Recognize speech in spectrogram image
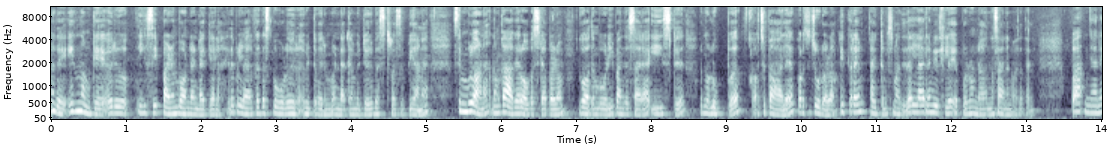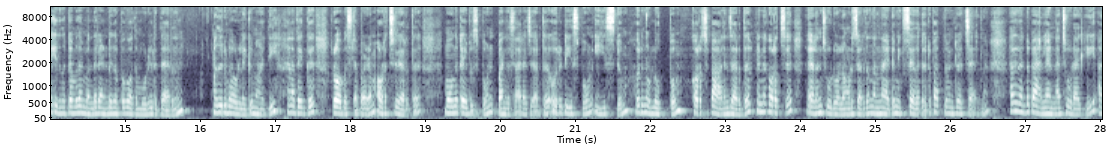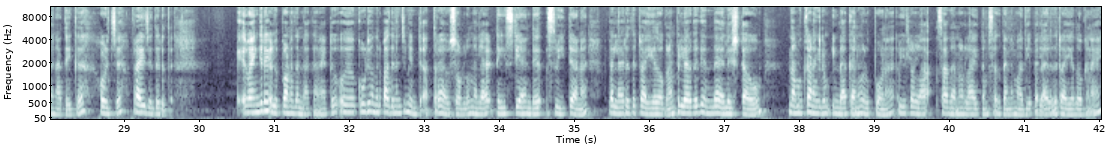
അതെ ഇന്ന് നമുക്ക് ഒരു ഈസി പഴം ബോണ്ട ഉണ്ടാക്കിയാലോ? ഇത് പിള്ളേർക്കൊക്കെ സ്കൂൾ വിട്ട് വരുമ്പോൾ ഉണ്ടാക്കാൻ പറ്റിയ ഒരു ബെസ്റ്റ് റെസിപ്പിയാണ് സിമ്പിളാണ് നമുക്ക് ആകെ റോബസ്റ്റ പഴം ഗോതമ്പ് പൊടി പഞ്ചസാര ഈസ്റ്റ് ഒരു നുള്ളു ഉപ്പ് കുറച്ച് പാൽ കുറച്ച് ചൂടുവെള്ളം ഇത്രയും ഐറ്റംസ് മതി. ഇതെല്ലാവരും വീട്ടിൽ എപ്പോഴും ഉണ്ടാകുന്ന സാധനങ്ങളൊക്കെ തന്നെ. അപ്പോൾ ഞാൻ ഇരുന്നൂറ്റമ്പത് എം രണ്ട് കപ്പ് ഗോതമ്പ് പൊടി എടുത്തായിരുന്നു. അതൊരു ബൗളിലേക്ക് മാറ്റി അതിനകത്തേക്ക് റോബസ്റ്റ പഴം ഉടച്ച് ചേർത്ത് മൂന്ന് ടേബിൾ സ്പൂൺ പഞ്ചസാര ചേർത്ത് ഒരു ടീസ്പൂൺ ഈസ്റ്റും ഒരു നുള്ളു ഉപ്പും കുറച്ച് പാലും ചേർത്ത് പിന്നെ കുറച്ച് ഇളം ചൂടുവെള്ളം കൂടി ചേർത്ത് നന്നായിട്ട് മിക്സ് ചെയ്തിട്ട് ഒരു പത്ത് മിനിറ്റ് വെച്ചായിരുന്നു. അത് എന്നിട്ട് പാനിൽ എണ്ണ ചൂടാക്കി അതിനകത്തേക്ക് ഒഴിച്ച് ഫ്രൈ ചെയ്തെടുത്ത്. ഭയങ്കര എളുപ്പമാണ് ഇത് ഉണ്ടാക്കാനായിട്ട്. കൂടി വന്നൊരു പതിനഞ്ച് മിനിറ്റ് അത്ര ആവശ്യമുള്ളൂ. നല്ല ടേസ്റ്റി ആൻഡ് സ്വീറ്റ് ആണ്. അപ്പോൾ എല്ലാവരും ഇത് ട്രൈ ചെയ്ത് നോക്കണം. പിള്ളേർക്ക് എന്തായാലും ഇഷ്ടമാവും നമുക്കാണെങ്കിലും ഉണ്ടാക്കാനും എളുപ്പമാണ്. വീട്ടിലുള്ള സാധാരണ ഉള്ള ഐറ്റംസ് ഒക്കെ തന്നെ മതി. അപ്പോൾ എല്ലാവരും ഇത് ട്രൈ ചെയ്ത് നോക്കണേ.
